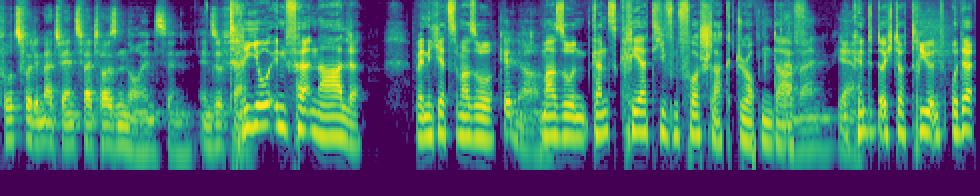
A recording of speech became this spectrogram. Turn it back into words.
kurz vor dem Advent 2019. Insofern. Trio Infernale. Wenn ich jetzt mal so, genau. mal so einen ganz kreativen Vorschlag droppen darf. Mein, ja. Ihr könntet euch doch Trio oder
